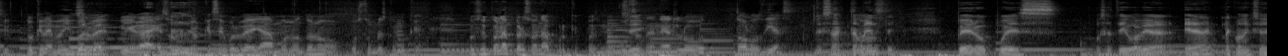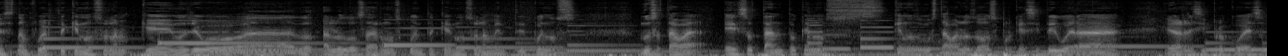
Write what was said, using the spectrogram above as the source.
Sí, porque también vuelve, llega a eso, creo que se vuelve ya monótono, costumbres como que, pues soy con la persona porque pues me gusta Sí. tenerlo todos los días. Exactamente. Pero pues, o sea, te digo, había, era la conexión esa tan fuerte que no solam- que nos llegó a, a los dos a darnos cuenta que no solamente pues nos, nos ataba eso tanto que nos, que nos gustaba a los dos, porque sí te digo, era, era recíproco eso,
